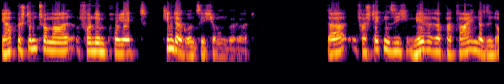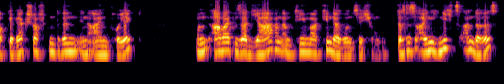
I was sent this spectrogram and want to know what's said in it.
Ihr habt bestimmt schon mal von dem Projekt Kindergrundsicherung gehört. Da verstecken sich mehrere Parteien, da sind auch Gewerkschaften drin in einem Projekt und arbeiten seit Jahren am Thema Kindergrundsicherung. Das ist eigentlich nichts anderes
